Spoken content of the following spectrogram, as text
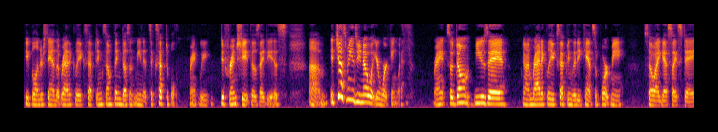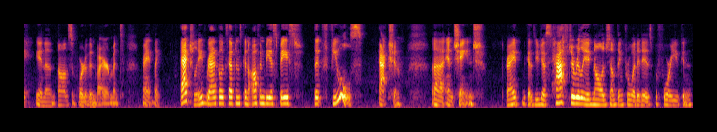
people understand that radically accepting something doesn't mean it's acceptable, right? We differentiate those ideas. Um, it just means you know what you're working with, right? So don't use a I'm radically accepting that he can't support me, so I guess I stay in a non supportive environment, right? Like, actually, radical acceptance can often be a space that fuels action uh, and change, right? Because you just have to really acknowledge something for what it is before you can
